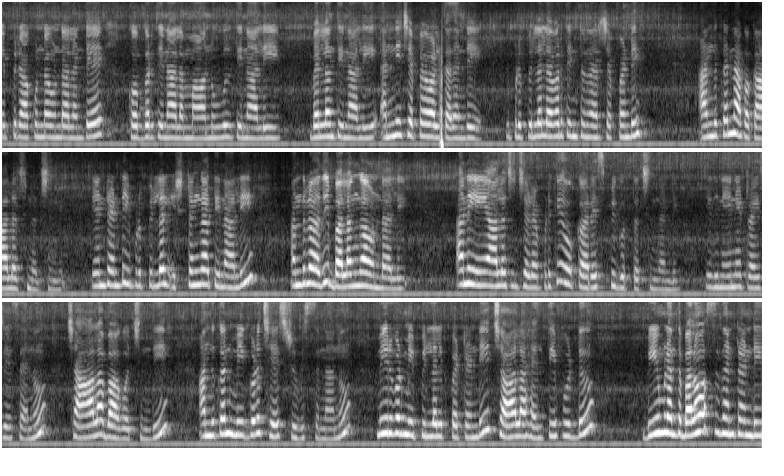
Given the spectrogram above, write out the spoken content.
నొప్పి రాకుండా ఉండాలంటే కొబ్బరి తినాలమ్మా నువ్వులు తినాలి బెల్లం తినాలి అన్నీ చెప్పేవాళ్ళు కదండి. ఇప్పుడు పిల్లలు ఎవరు తింటున్నారు చెప్పండి? అందుకని నాకు ఒక ఆలోచన వచ్చింది. ఏంటంటే ఇప్పుడు పిల్లలు ఇష్టంగా తినాలి అందులో అది బలంగా ఉండాలి అని ఆలోచించేటప్పటికి ఒక రెసిపీ గుర్తొచ్చిందండి. ఇది నేనే ట్రై చేశాను చాలా బాగా వచ్చింది అందుకని మీకు కూడా చేసి చూపిస్తున్నాను. మీరు కూడా మీ పిల్లలకి పెట్టండి చాలా హెల్తీ ఫుడ్ భీముడు అంత బలం వస్తుందంటండి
